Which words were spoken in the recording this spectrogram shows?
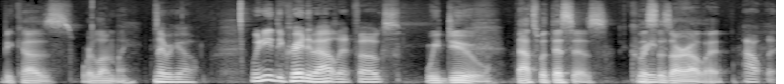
because we're lonely. There we go. We need the creative outlet, folks. We do. That's what this is. This is our outlet. Outlet.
